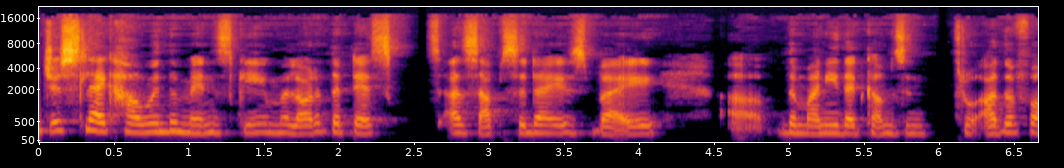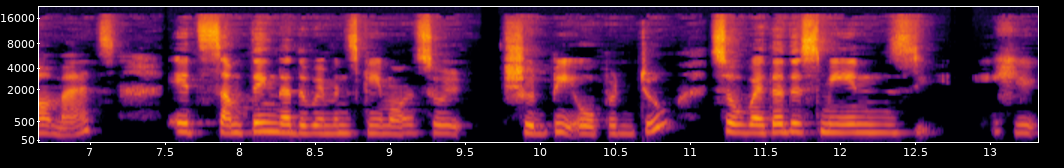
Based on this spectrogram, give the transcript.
just like how in the men's game, a lot of the tests are subsidized by uh, the money that comes in through other formats. It's something that the women's game also should be open to. So whether this means you,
